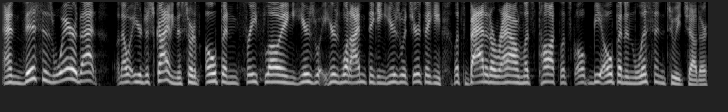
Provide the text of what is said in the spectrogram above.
And this is where that that what you're describing this sort of open free flowing here's what here's what i'm thinking here's what you're thinking let's bat it around let's talk let's be open and listen to each other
